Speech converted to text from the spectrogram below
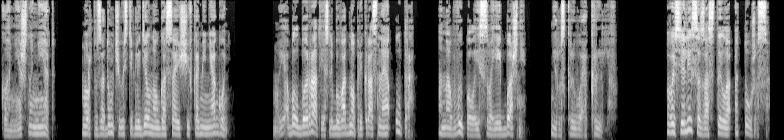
«Конечно, нет». Норт в задумчивости глядел на угасающий в камине огонь. «Но я был бы рад, если бы в одно прекрасное утро она выпала из своей башни, не раскрывая крыльев». Василиса застыла от ужаса.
